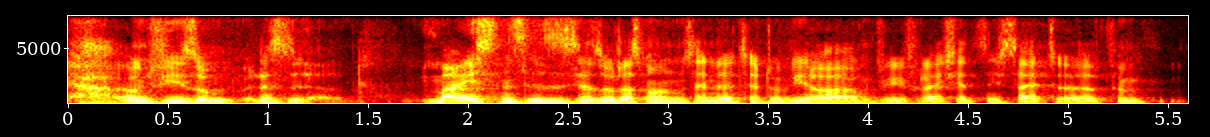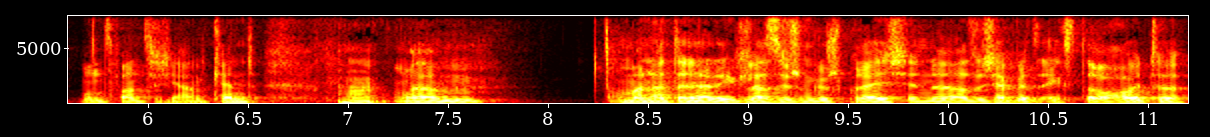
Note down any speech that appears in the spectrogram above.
ja, irgendwie so, das, meistens ist es ja so, dass man seine Tätowierer irgendwie vielleicht jetzt nicht seit äh, 25 Jahren kennt. Ähm, und man hat dann ja die klassischen Gespräche, ne? Also ich habe jetzt extra heute,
